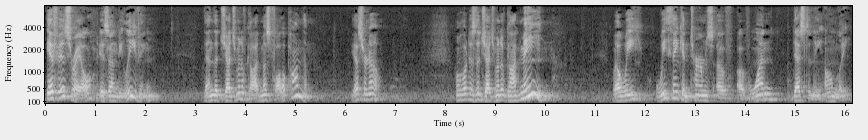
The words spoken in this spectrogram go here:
if Israel is unbelieving, then the judgment of God must fall upon them. Yes or no? Well, what does the judgment of God mean? Well, we, we think in terms of, of one destiny only,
